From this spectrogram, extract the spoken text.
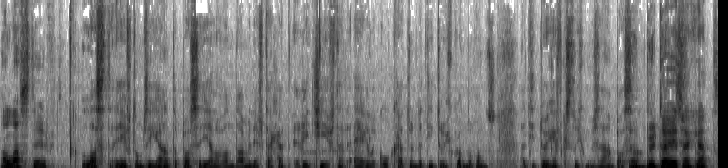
al last heeft. last heeft om zich aan te passen. Jelle van Dammen heeft dat gehad. Richie heeft dat eigenlijk ook gehad toen dat hij terugkwam naar ons. Dat hij toch even terug moest aanpassen. Aan Buta heeft dat gehad.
